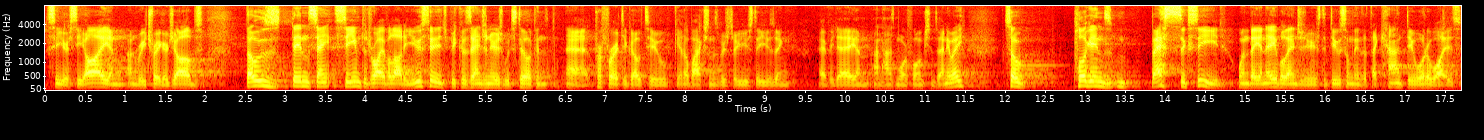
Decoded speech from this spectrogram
see your CI and, and re-trigger jobs. Those didn't seem to drive a lot of usage because engineers would still uh, prefer to go to GitHub Actions, which they're used to using every day and, and has more functions anyway. So plugins best succeed when they enable engineers to do something that they can't do otherwise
